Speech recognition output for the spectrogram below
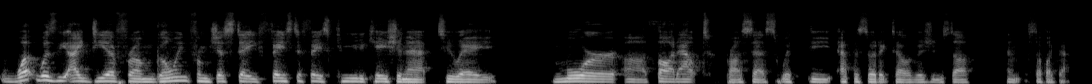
What was the idea from going from just a face-to-face communication app to a more uh, thought out process with the episodic television stuff and stuff like that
